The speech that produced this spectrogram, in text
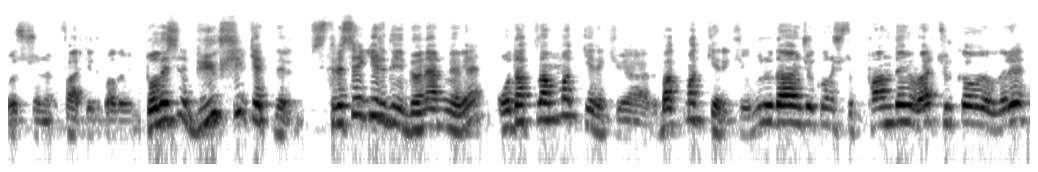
pozisyonu fark edip alabilmek. Dolayısıyla büyük şirketlerin strese girdiği dönemlere odaklanmak gerekiyor abi. Bakmak gerekiyor. Bunu daha önce konuştuk. Pandemi var. Türk Hava Yolları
